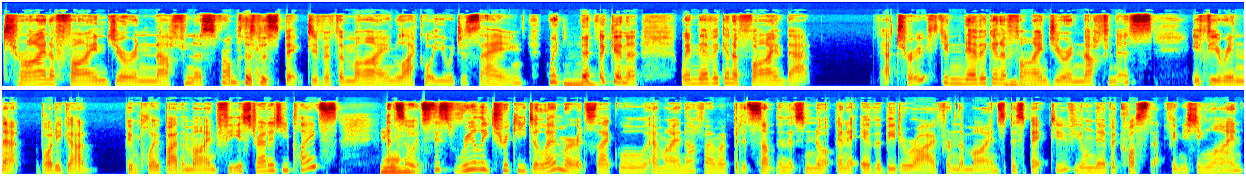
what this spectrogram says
trying to find your enoughness from the perspective of the mind, like what you were just saying, we're mm. never gonna we're never gonna find that that truth. You're never gonna mm. find your enoughness if you're in that bodyguard employed by the mind fear strategy place. Yeah. And so it's this really tricky dilemma. It's like, well, am I enough? Am I? But it's something that's not going to ever be derived from the mind's perspective. You'll never cross that finishing line.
